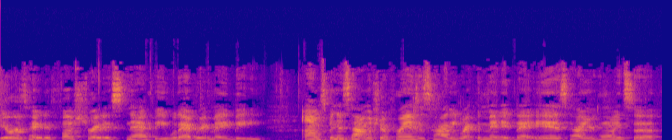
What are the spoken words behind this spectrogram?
irritated, frustrated, snappy, whatever it may be. Um, spending time with your friends is highly recommended. That is how you're going to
